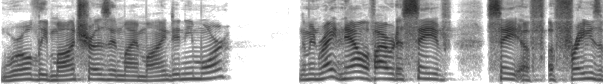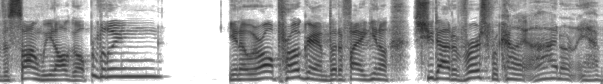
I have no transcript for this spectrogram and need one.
worldly mantras in my mind anymore. I mean, right now, if I were to save, say a, a phrase of a song, we'd all go, Bling. you know, we're all programmed. But if I, you know, shoot out a verse, we're kind of like, I don't have,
